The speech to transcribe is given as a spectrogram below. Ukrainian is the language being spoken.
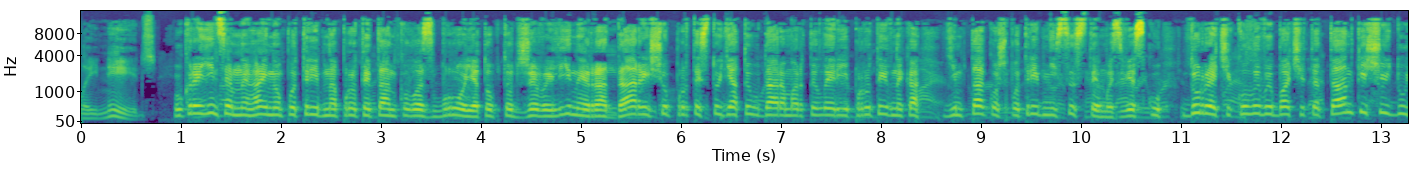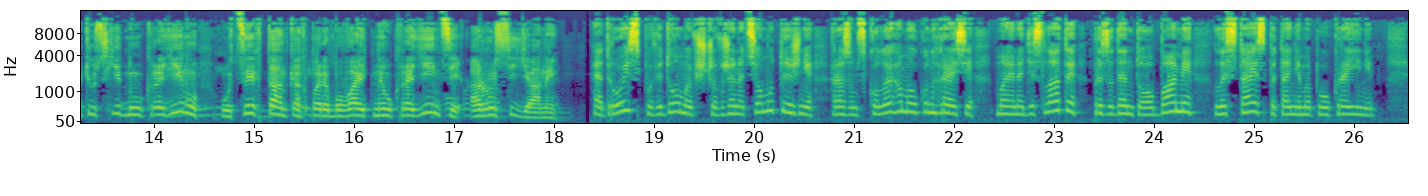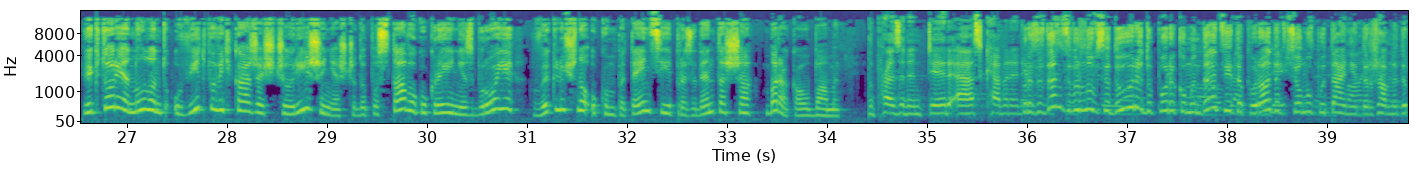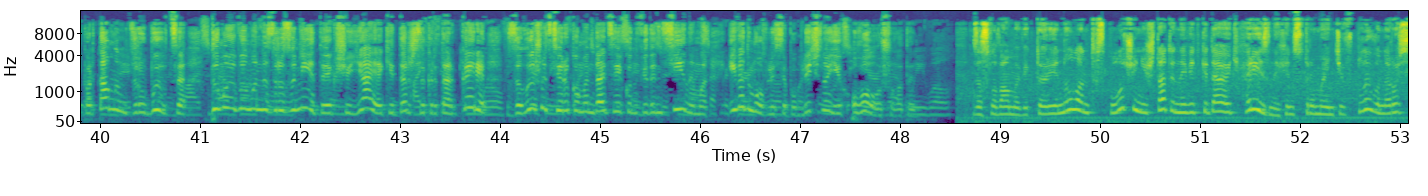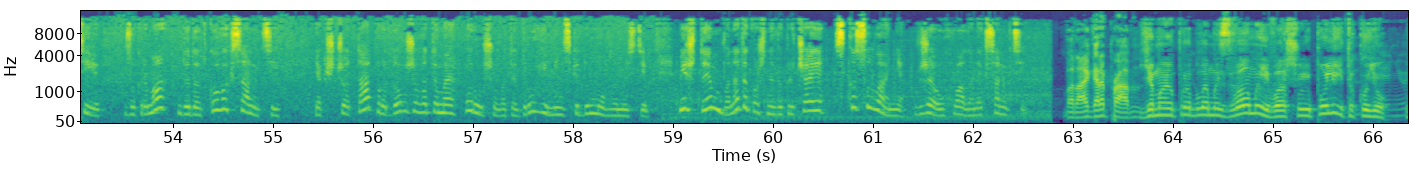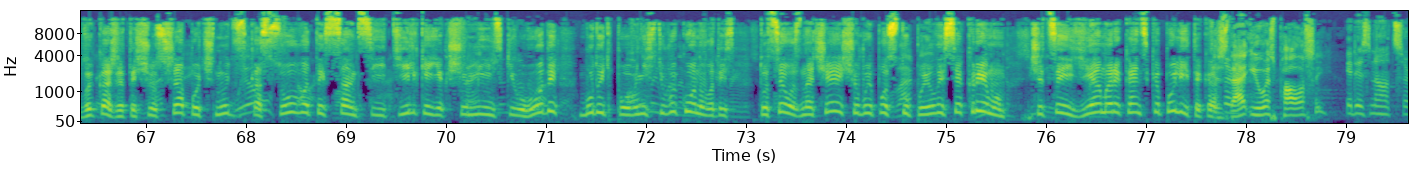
needs Українцям негайно потрібна протитанкова зброя, тобто джевеліни, радари, щоб протистояти ударам артилерії противника. Їм також потрібні системи зв'язку. До речі, коли ви бачите танки, що йдуть у східну Україну, у цих танках перебувають не українці, а росіяни. Ед Ройс повідомив, що вже на цьому тижні разом з колегами у конгресі має надіслати президенту Обамі листа із питаннями по Україні. Вікторія Нуланд у відповідь каже, що рішення щодо поставок Україні зброї виключно у компетенції президента США Барака Обами. Президент звернувся до уряду по рекомендації та поради в цьому питанні. Державний департамент зробив це. Думаю, ви мене зрозумієте, якщо я, як і держсекретар Керрі, залишу ці рекомендації конфіденційними і відмовлюся публічно їх оголошувати. За словами Вікторії Нуланд, Сполучені Штати не відкидають різних інструментів впливу на Росію, зокрема додаткових санкцій, якщо та продовжуватиме порушувати другі мінські домовленості. Між тим вона також не виключає скасування вже ухвалених санкцій. But I got a problem. Я маю проблеми з вами і вашою політикою. Ви кажете, що США почнуть скасовувати санкції тільки якщо мінські угоди будуть повністю виконуватись. То це означає, що ви поступилися Кримом. Чи це і є американська політика? Is that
